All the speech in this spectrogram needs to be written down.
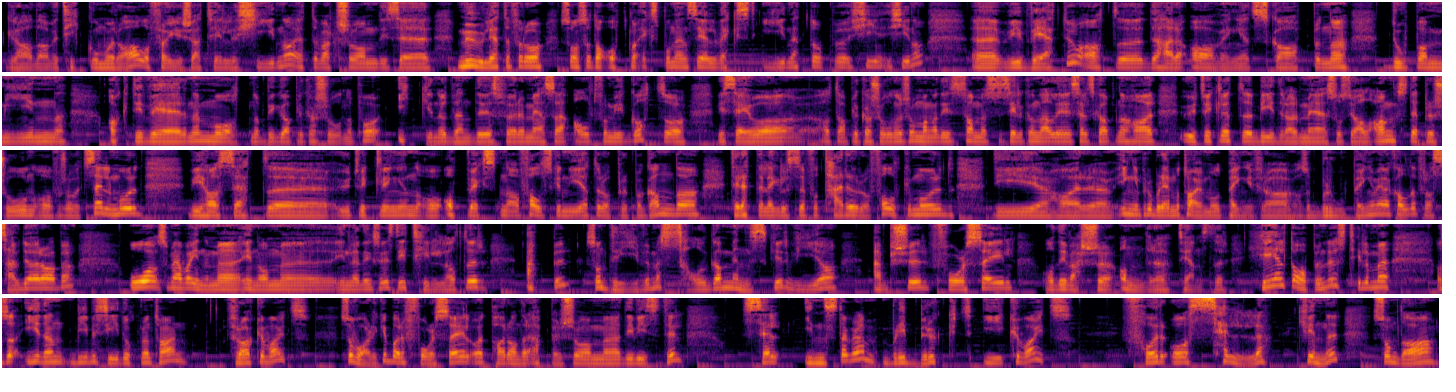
grad av etikk og moral og føyer seg til Kina, etter hvert som de ser muligheter for å sånn sett oppnå eksponentiell vekst i nettopp eh, Kina. Eh, vi vet jo at det her er avhengighetsskapende dopamin aktiverende måten å bygge applikasjoner på ikke nødvendigvis fører med seg altfor mye godt. og Vi ser jo at applikasjoner som mange av de samme Silicon Valley-selskapene har utviklet, bidrar med sosial angst, depresjon og for så vidt selvmord. Vi har sett uh, utviklingen og oppveksten av falske nyheter og propaganda, tilretteleggelse for terror og folkemord. De har uh, ingen problemer med å ta imot penger fra, altså blodpenger vil jeg kalle det, fra Saudi-Arabia. Og som jeg var inne med, innom eh, innledningsvis, de tillater apper som driver med salg av mennesker via Absher, Forsale og diverse andre tjenester. Helt åpenlyst. Til og med altså, i den BBC-dokumentaren fra Kuwait så var det ikke bare Forsale og et par andre apper som eh, de viste til. Selv Instagram blir brukt i Kuwait for å selge kvinner som da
